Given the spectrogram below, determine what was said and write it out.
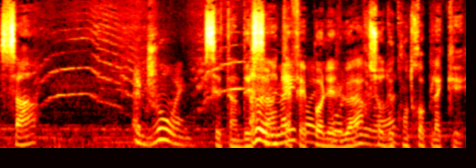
Ça, c'est un dessin qu'a fait Paul Éluard sur du contreplaqué.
